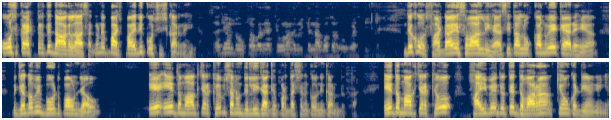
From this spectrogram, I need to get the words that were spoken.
ਉਸ ਕਰੈਕਟਰ ਤੇ ਦਾਗ ਲਾ ਸਕਣ ਭਾਜਪਾ ਇਹਦੀ ਕੋਸ਼ਿਸ਼ ਕਰ ਰਹੀ ਹੈ। ਅਜੇ ਹੁਣ ਲੋਕ ਸਭਾ ਦੀਆਂ ਚੋਣਾਂ ਦੇ ਵਿੱਚ ਕਿੰਨਾ ਕੁ ਅਸਰ ਹੋਊਗਾ ਇਸ ਚੀਜ਼ ਦਾ? ਦੇਖੋ ਸਾਡਾ ਇਹ ਸਵਾਲ ਨਹੀਂ ਹੈ ਅਸੀਂ ਤਾਂ ਲੋਕਾਂ ਨੂੰ ਇਹ ਕਹਿ ਰਹੇ ਹਾਂ ਵੀ ਜਦੋਂ ਵੀ ਵੋਟ ਪਾਉਣ ਜਾਓ ਇਹ ਇਹ ਦਿਮਾਗ 'ਚ ਰੱਖਿਓ ਵੀ ਸਾਨੂੰ ਦਿੱਲੀ ਜਾ ਕੇ ਪ੍ਰਦਰਸ਼ਨ ਕਿਉਂ ਨਹੀਂ ਕਰਨ ਦਿੱਤਾ। ਇਹ ਦਿਮਾਗ 'ਚ ਰੱਖਿਓ ਹਾਈਵੇ ਦੇ ਉੱਤੇ ਦੀਵਾਰਾਂ ਕਿਉਂ ਕੱਢੀਆਂ ਗਈਆਂ?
